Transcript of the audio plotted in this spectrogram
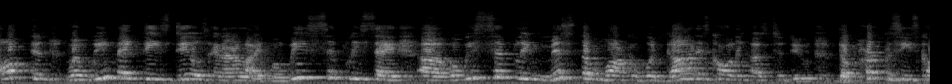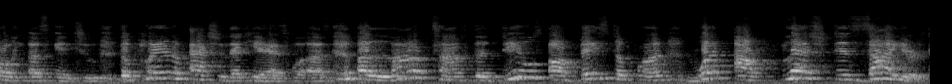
often when we make these deals in our life, when we simply say, uh, when we simply miss the mark of what God is calling us to do, the purpose He's calling us into, the plan of action that He has for us, a lot of times the deals are based upon what our flesh desires.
